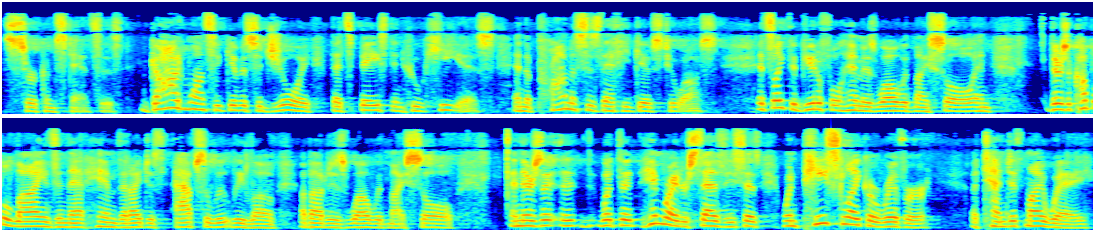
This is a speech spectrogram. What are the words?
circumstances. God wants to give us a joy that's based in who He is and the promises that He gives to us. It's like the beautiful hymn as well with my soul. And there's a couple lines in that hymn that I just absolutely love about it as well with my soul. And there's a, what the hymn writer says. He says, "When peace like a river attendeth my way,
